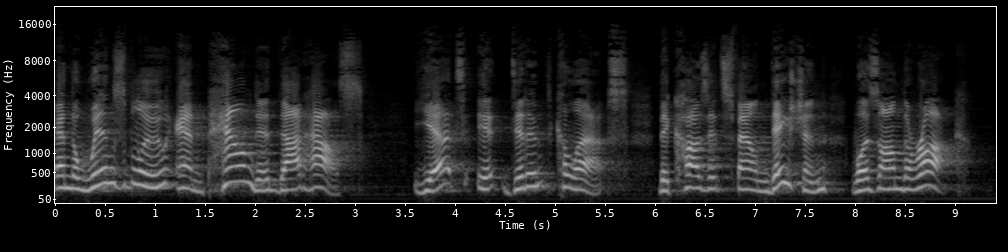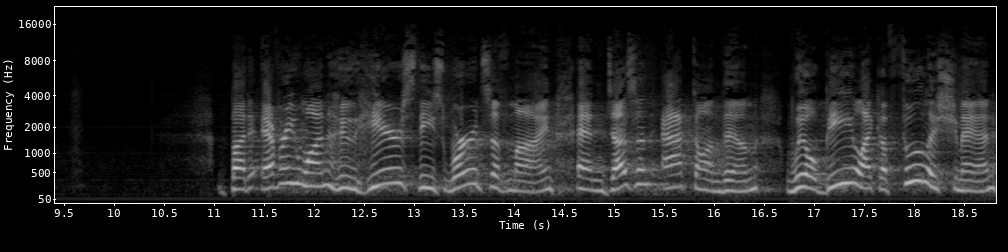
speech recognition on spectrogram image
and the winds blew and pounded that house Yet it didn't collapse because its foundation was on the rock. But everyone who hears these words of mine and doesn't act on them will be like a foolish man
